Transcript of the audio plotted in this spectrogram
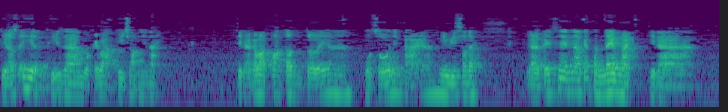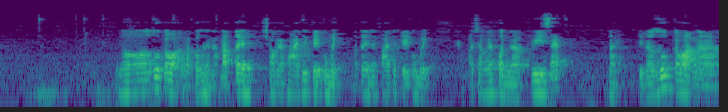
thì nó sẽ hiển thị ra một cái bảng tùy chọn như này. Thì là các bạn quan tâm tới ờ, một số những cái lưu ý sau đây. Ở cái trên ờ, cái phần name này thì là nó giúp các bạn là có thể là đặt tên cho cái file thiết kế của mình đặt tên cho file thiết kế của mình. Ở trong cái phần à, preset này thì nó giúp các bạn là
